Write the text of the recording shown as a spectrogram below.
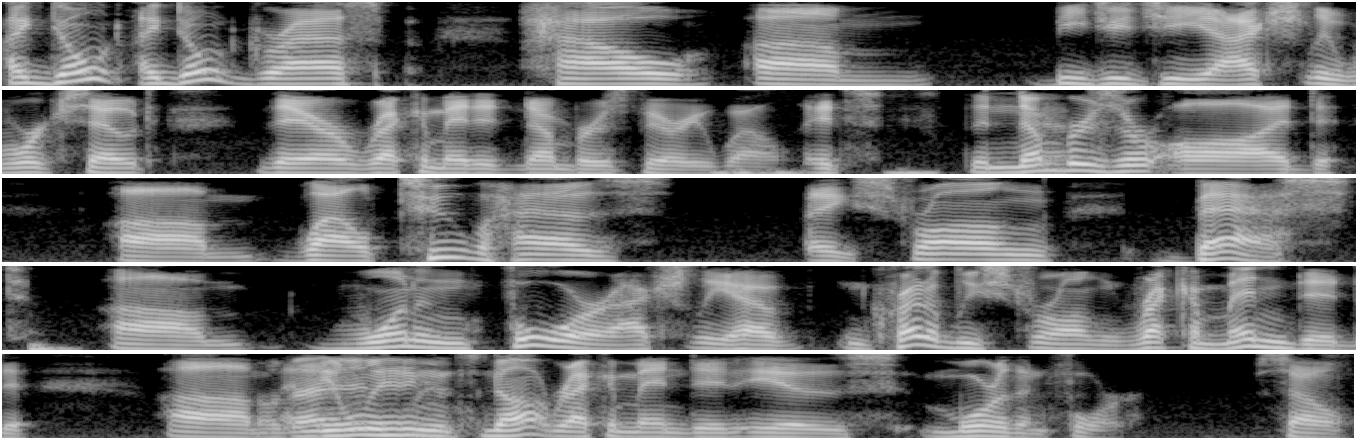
I don't I don't grasp how um, BGG actually works out their recommended numbers very well. It's the numbers are odd. Um, while two has a strong best, um, one and four actually have incredibly strong recommended. Um, Well, and the only is- thing that's not recommended is more than four. So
